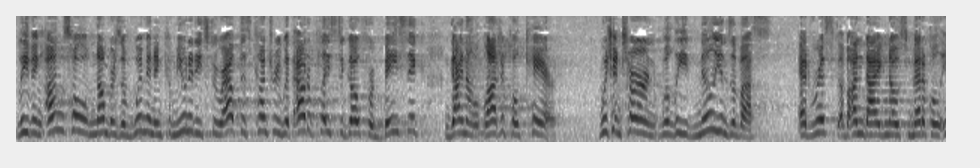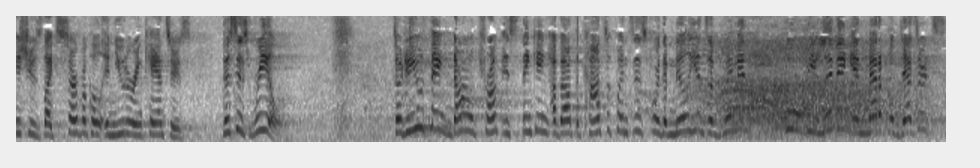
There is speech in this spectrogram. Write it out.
leaving untold numbers of women in communities throughout this country without a place to go for basic gynecological care, which in turn will leave millions of us at risk of undiagnosed medical issues like cervical and uterine cancers. This is real. So do you think Donald Trump is thinking about the consequences for the millions of women who will be living in medical deserts?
